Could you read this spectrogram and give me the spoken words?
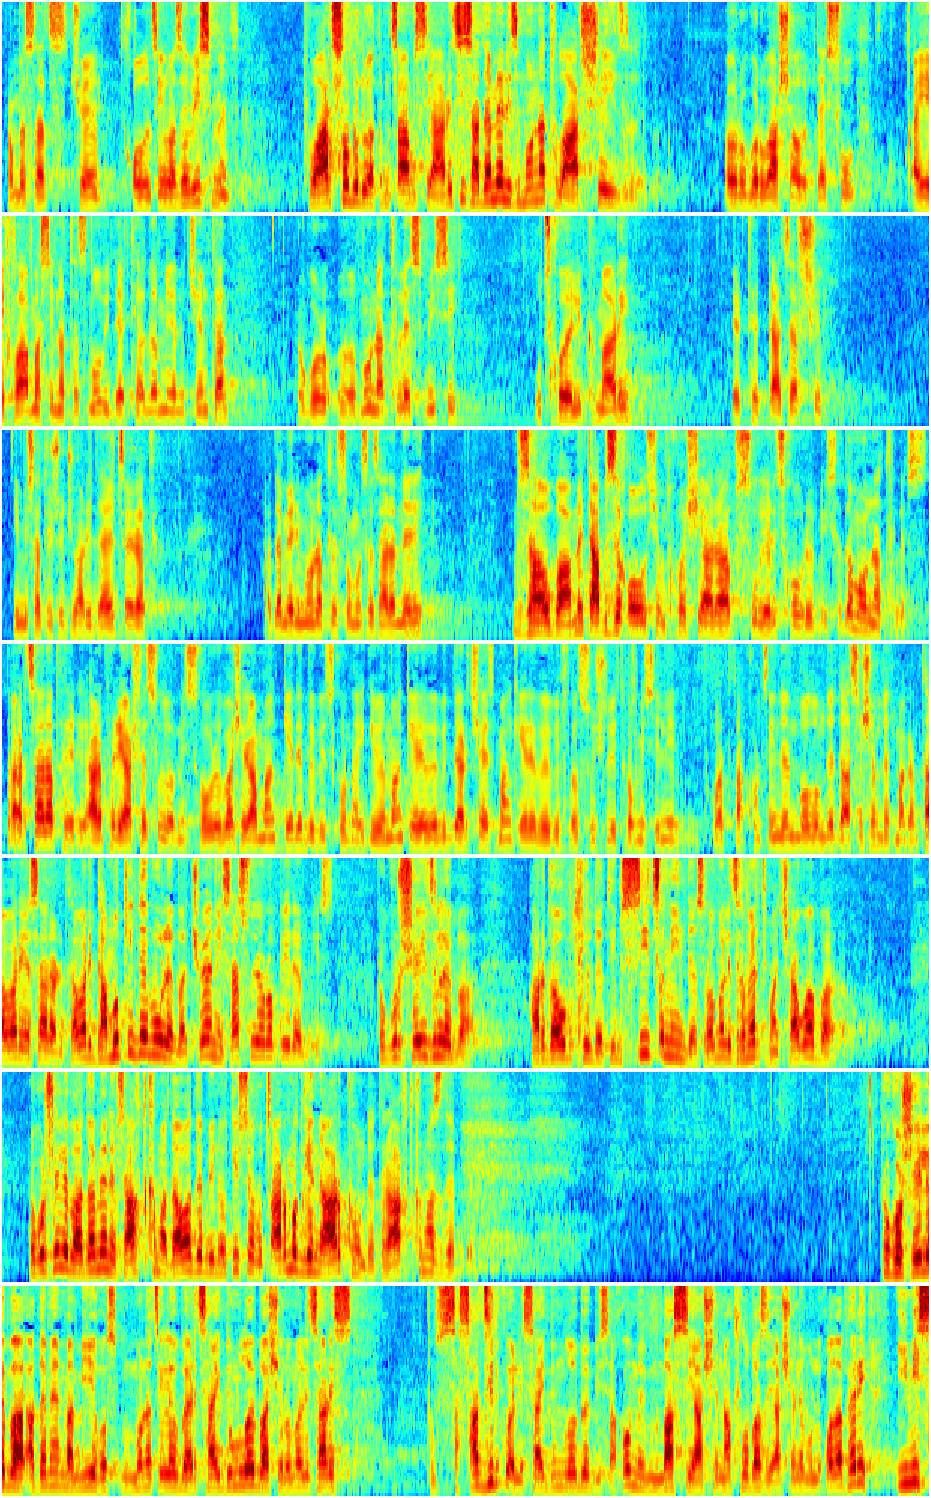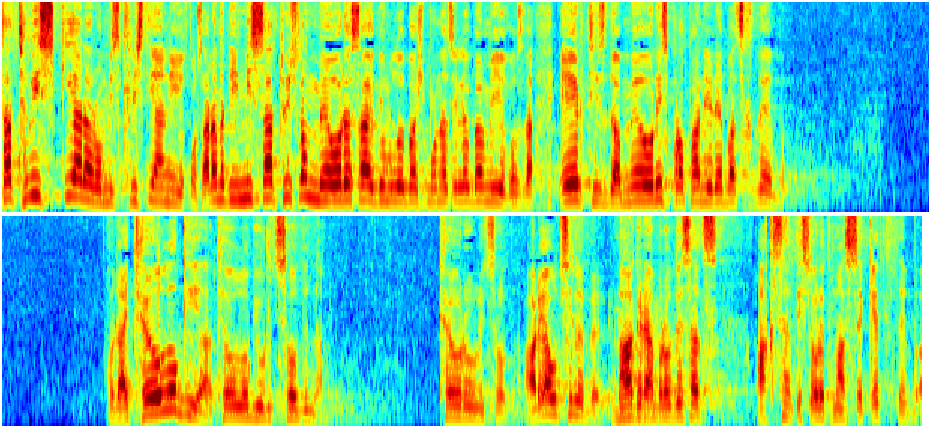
რომელსაც ჩვენ ყოველწილვაზე ვისმენთ, თუ არსობრივად მწამსი არ იცის, ადამიანის მონათლა არ შეიძლება. როგორ ვაშავებთ, აი სულ აი ახლა ამასინათაც მოვიდა ერთი ადამიანი ჩემთან, როგორ მონათლეს მისი უცხოელი ქმარი ერთ-ერთ ტაძარში იმისათვის რომ ჯვარი დაეწერათ. ადამიანი მონათლეს რომელსაც არანერი მზაობა ამ ეტაპზე ყოველ შემთხვევაში არ აქვს სულიერი ცხოვრებისა და მონათლეს და არც არაფერი, არაფერი არ შესულა მის ცხოვრებაში, რა მანკიერებებიც ქონა, იგივე მანკიერებები დარჩა, ეს მანკიერებები ხელს უშლით, რომ ისინი თქვა დაქორწინდნენ ბოლომდე და ასე შემდეგ, მაგრამ თავარი ეს არ არის, თავარი დამოკიდებულება ჩვენი სასულიერო პირების. როგორ შეიძლება არ გაუფრთხილდეთ იმ სიწმინდეს, რომელიც ღმერთმა ჩაგვაბარა? როგორ შეიძლება ადამიანებს აღთქმა დავადებინოთ ისე, რომ წარმოდგენა არ ქონდეთ რა აღთქმას როგორ შეიძლება ადამიანმა მიიღოს მონაწილეობა ერთ საიდუმლოებაში, რომელიც არის საძირკველი საიდუმლოებებისა, ხო, მასე აშენათლობაზე აშენებული ყველაფერი, იმისათვის კი არა რომ ის ქრისტიანი იყოს, არამედ იმისათვის რომ მეორე საიდუმლოებაში მონაწილეობა მიიღოს და ერთის და მეორის პროფანირებაც ხდება. ხო და აი თეოლოგია, თეოლოგიური ცოდნა, თეორიული ცოდნა. არის აუცილებელი, მაგრამ როდესაც აქცენტი სწორედ მასზე კეთდება,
